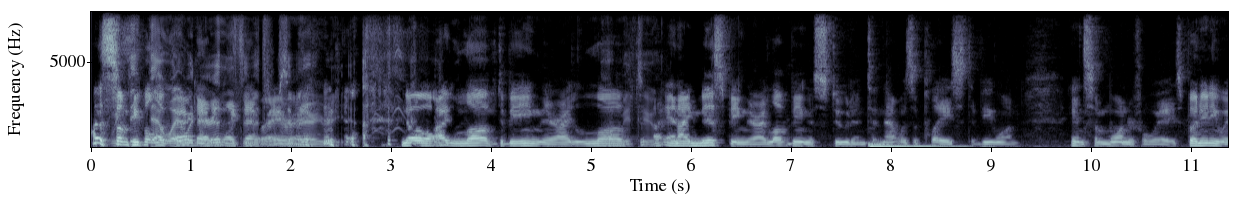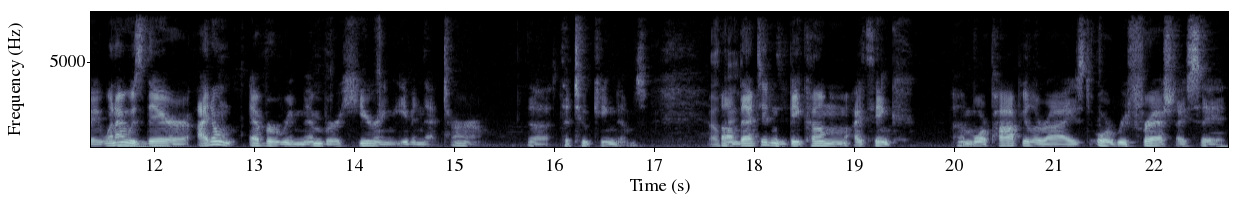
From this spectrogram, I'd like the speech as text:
some people look back at it like that, right? seminary, right? no, I loved being there. I loved, too. and I miss being there. I love being a student, and that was a place to be one in some wonderful ways. But anyway, when I was there, I don't ever remember hearing even that term, the the two kingdoms. Okay. Um, that didn't become, I think, uh, more popularized or refreshed. I say it,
